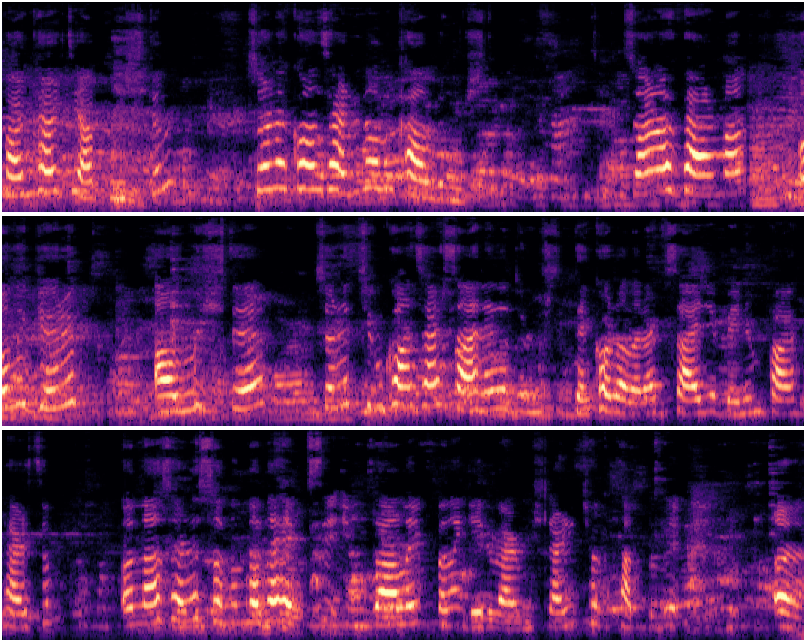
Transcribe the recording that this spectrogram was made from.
pankart yapmıştım. Sonra konserde de onu kaldırmıştım. Sonra Ferman onu görüp almıştı. Sonra tüm konser sahnede durmuştu dekor olarak. Sadece benim pankartım. Ondan sonra sonunda da hepsi imzalayıp bana geri vermişlerdi. Çok tatlı bir anı.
